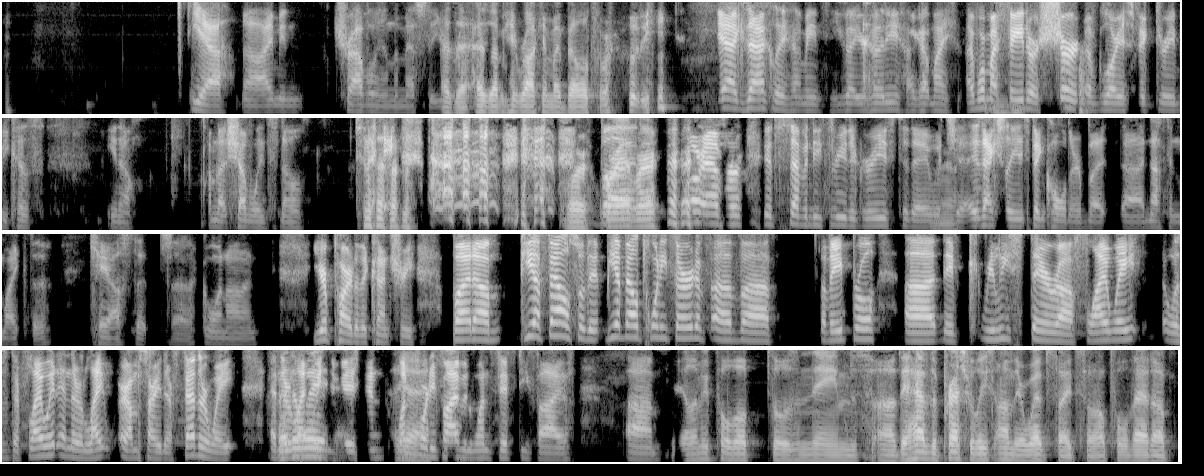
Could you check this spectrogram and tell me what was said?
yeah, no, I mean traveling in the mess that you're As I, as I'm rocking my Bellator hoodie. Yeah, exactly. I mean, you got your hoodie. I got my. I wore my Mhm. Fader shirt of Glorious Victory because, you know, I'm not shoveling snow today. or wherever. or. It's 73 degrees today, which uh, is actually it's been colder, but uh, nothing like the chaos that's uh, going on in your part of the country. But um, PFL, so the PFL 23rd of of, uh, of April, uh, they've released their uh, flyweight. Was it their flyweight and their light? Or I'm sorry, their featherweight and their lightweight Featherweight, division, yeah. 145 and 155. Um, Yeah, let me pull up those names. Uh, they have the press release on their website, so I'll pull that up.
